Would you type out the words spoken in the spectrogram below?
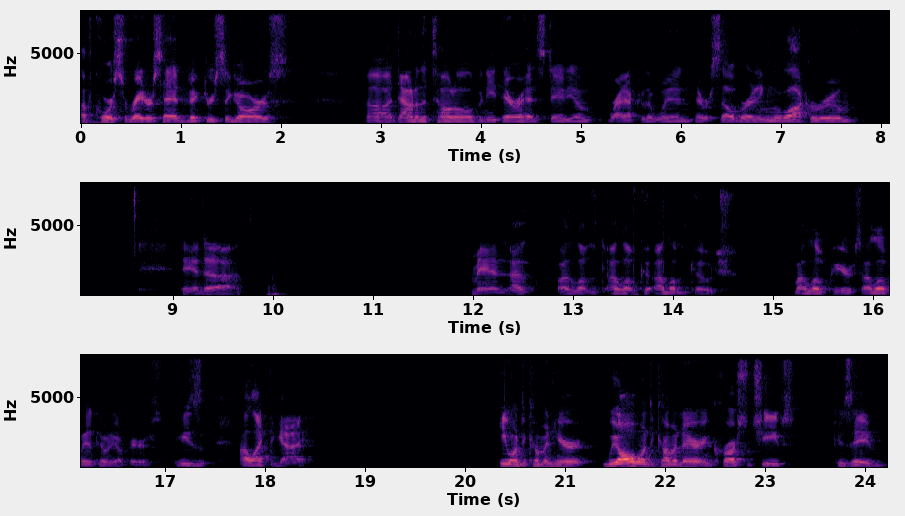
of course, the Raiders had victory cigars uh, down in the tunnel beneath Arrowhead Stadium right after the win. They were celebrating in the locker room, and uh, man, I I love I love I love the coach. I love Pierce. I love Antonio Pierce. He's I like the guy. He wanted to come in here. We all want to come in there and crush the Chiefs because they've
